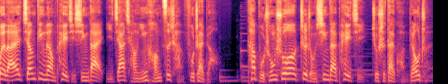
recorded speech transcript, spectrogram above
未来将定量配给信贷以加强银行资产负债表。他补充说，这种信贷配给就是贷款标准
